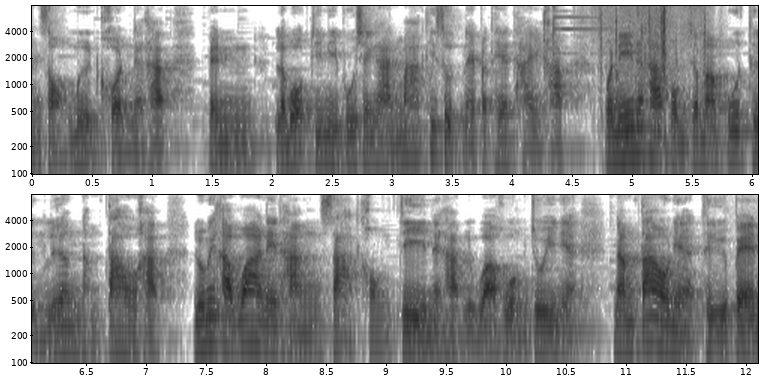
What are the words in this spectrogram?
620,000 คนนะครับเป็นระบบที่มีผู้ใช้งานมากที่สุดในประเทศไทยครับวันนี้นะครับผมจะมาพูดถึงเรื่องน้ำเต้าครับรู้ไหมครับว่าในทางศาสตร์ของจีนนะครับหรือว่าห่วงจุ้ยเนี่ยน้ำเต้าเนี่ยถือเป็น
